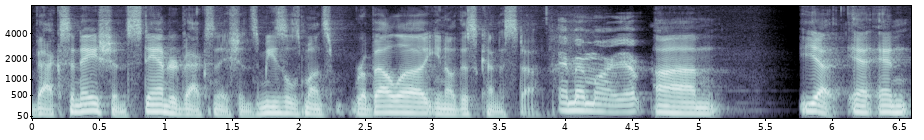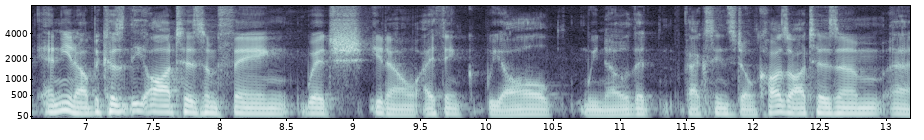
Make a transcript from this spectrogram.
vaccinations, standard vaccinations, measles, mumps, rubella, you know, this kind of stuff. MMR, yep. Um, yeah, and, and, and you know because the autism thing, which you know I think we all we know that vaccines don't cause autism, uh,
